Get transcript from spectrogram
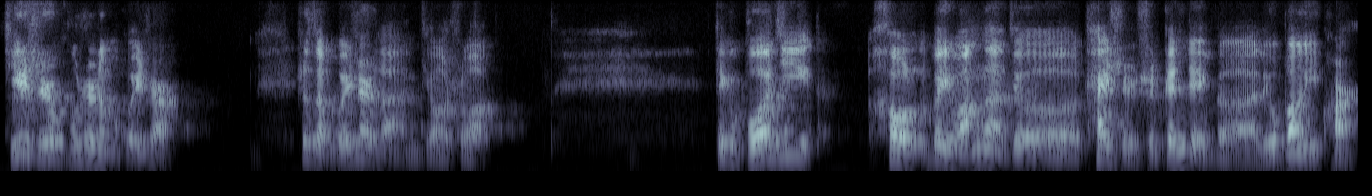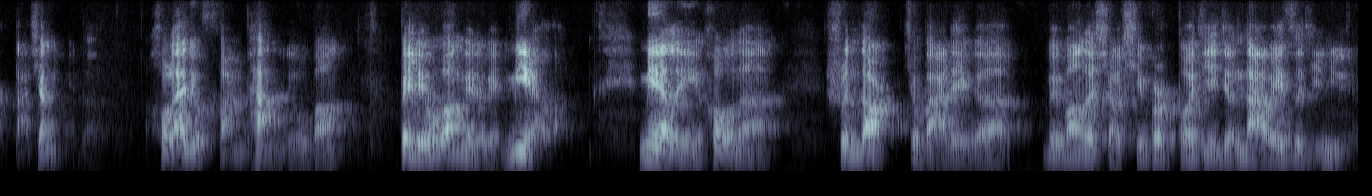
其实不是那么回事儿，是怎么回事儿呢？你听我说，这个薄姬后魏王呢，就开始是跟这个刘邦一块儿打项羽的，后来就反叛刘邦，被刘邦给给灭了。灭了以后呢，顺道就把这个魏王的小媳妇儿薄姬就纳为自己女人。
